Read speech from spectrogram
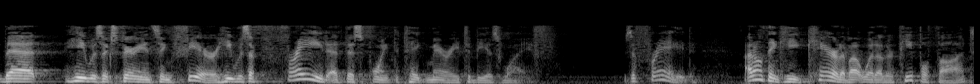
that he was experiencing fear. He was afraid at this point to take Mary to be his wife. He was afraid. I don't think he cared about what other people thought,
